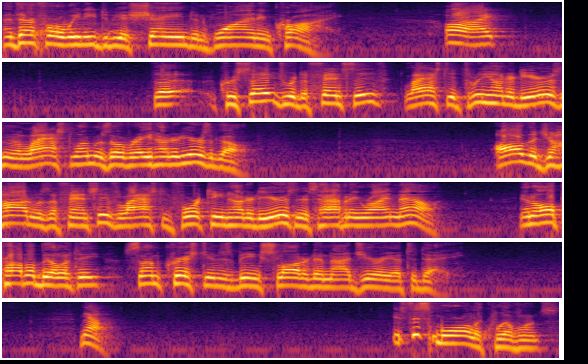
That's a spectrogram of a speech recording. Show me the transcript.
and therefore we need to be ashamed and whine and cry. All right, the Crusades were defensive, lasted 300 years, and the last one was over 800 years ago. All the jihad was offensive, lasted 1400 years, and it's happening right now. In all probability, some Christian is being slaughtered in Nigeria today. Now, is this moral equivalence?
